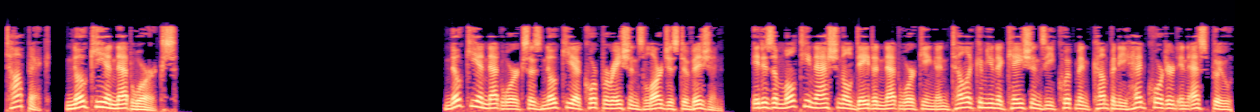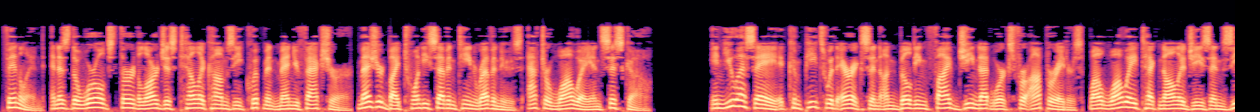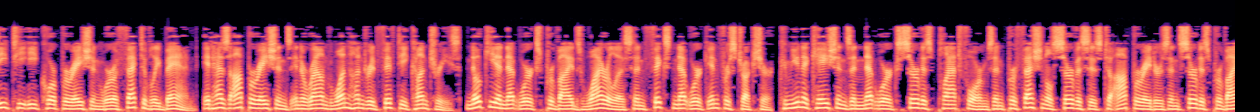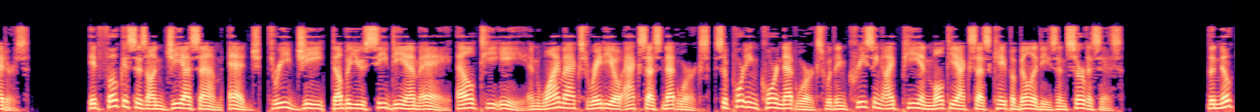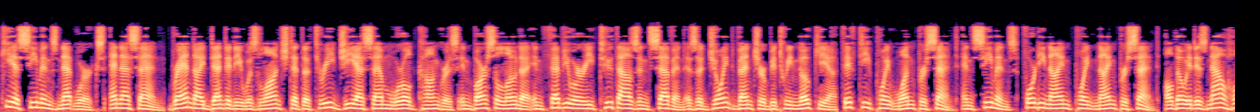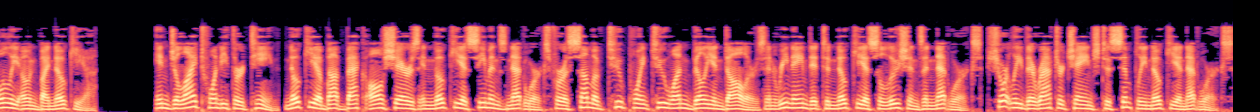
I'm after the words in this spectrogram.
Topic: Nokia Networks. Nokia Networks is Nokia Corporation's largest division. It is a multinational data networking and telecommunications equipment company headquartered in Espoo, Finland, and is the world's third largest telecoms equipment manufacturer, measured by 2017 revenues after Huawei and Cisco. In USA it competes with Ericsson on building 5G networks for operators, while Huawei Technologies and ZTE Corporation were effectively banned. It has operations in around 150 countries. Nokia Networks provides wireless and fixed network infrastructure, communications and networks service platforms and professional services to operators and service providers. It focuses on GSM, EDGE, 3G, WCDMA, LTE and WiMAX radio access networks, supporting core networks with increasing IP and multi-access capabilities and services. The Nokia Siemens Networks (NSN) brand identity was launched at the 3GSM World Congress in Barcelona in February 2007 as a joint venture between Nokia (50.1%) and Siemens (49.9%), although it is now wholly owned by Nokia. In July 2013, Nokia bought back all shares in Nokia Siemens Networks for a sum of $2.21 billion and renamed it to Nokia Solutions and Networks, shortly thereafter changed to simply Nokia Networks.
